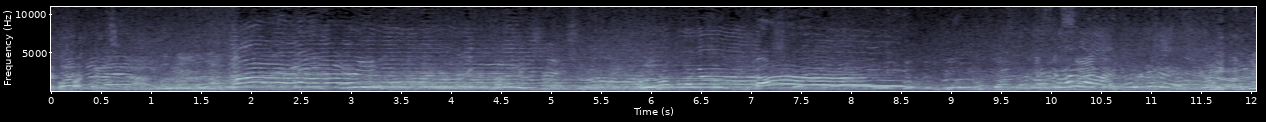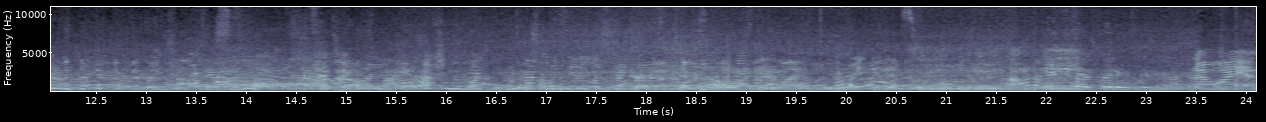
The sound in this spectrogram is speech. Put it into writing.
Is that going backwards? Amy does great A student. No, I am.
